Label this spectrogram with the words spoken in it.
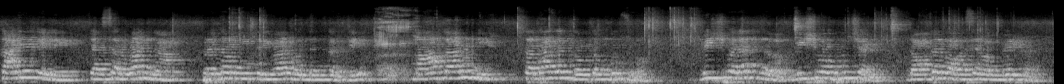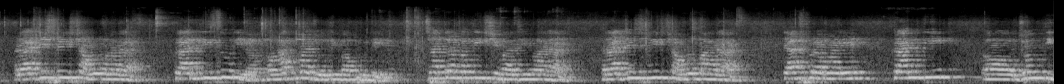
कार्य केले त्या सर्वांना प्रथम मी त्रिवार वंदन करते. महाकारुणिक तथागत गौतम बुद्ध विश्वरत्न विश्वभूषण डॉक्टर बाबासाहेब आंबेडकर राजश्री शाहू महाराज क्रांतीसूर्य महात्मा ज्योतिबा फुले छत्रपती शिवाजी महाराज राजश्री शाहू महाराज. त्याचप्रमाणे क्रांती ज्योती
